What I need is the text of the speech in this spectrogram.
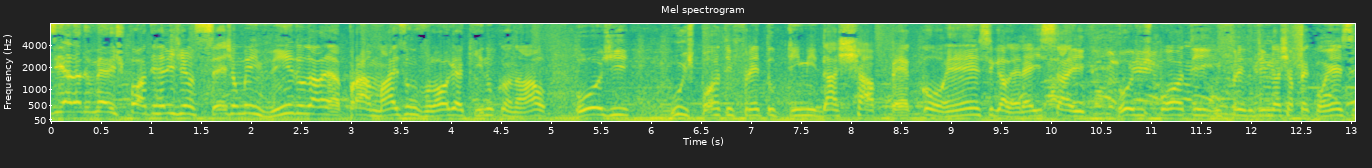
Rapaziada do meu esporte e religião, sejam bem-vindos, galera, para mais um vlog aqui no canal. Hoje o esporte enfrenta o time da Chapecoense, galera. É isso aí. Hoje o esporte enfrenta o time da Chapecoense.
